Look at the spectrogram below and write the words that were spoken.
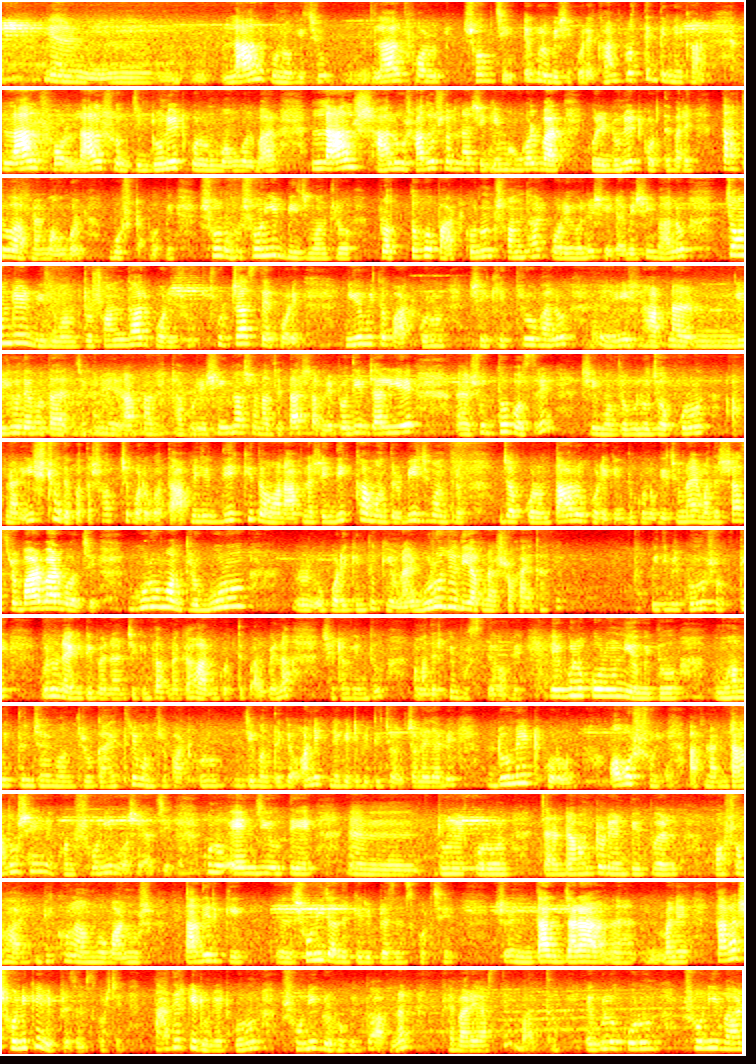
লাল কোনো কিছু, লাল ফল, সবজি এগুলো বেশি করে খান, প্রত্যেক দিনই খান। লাল ফল, লাল সবজি ডোনেট করুন মঙ্গলবার। লাল সালু, সাধু সন্ন্যাসীকে মঙ্গলবার করে ডোনেট করতে পারে, তাতেও আপনার মঙ্গল বুস্টাপ হবে। শন- শনির বীজ মন্ত্র প্রত্যহ পাঠ করুন। সন্ধ্যার পরে হলে সেটা বেশি ভালো। চন্দ্রের বীজ মন্ত্র সন্ধ্যা সন্ধ্যার পরে সূর্যাস্তের পরে নিয়মিত পাঠ করুন। সেক্ষেত্রেও ভালো। আপনার গৃহদেবতা যেখানে আপনার ঠাকুরের সিংহাসন আছে, তার সামনে প্রদীপ জ্বালিয়ে শুদ্ধ বস্ত্রে সেই মন্ত্রগুলো জপ করুন। আপনার ইষ্ট দেবতা সবচেয়ে বড় কথা। আপনি যদি দীক্ষিত হন, আপনার সেই দীক্ষা মন্ত্র, বীজ মন্ত্র জপ করুন, তার উপরে কিন্তু কোনো কিছু নাই। আমাদের শাস্ত্র বারবার বলছে, গুরু মন্ত্র, গুরু উপরে কিন্তু কেউ নাই। গুরু যদি আপনার সহায় থাকে পৃথিবীর কোনো শক্তি, কোনো নেগেটিভ এনার্জি কিন্তু আপনাকে হার্ম করতে পারবে না। সেটা কিন্তু আমাদেরকে বুঝতে হবে। এগুলো করুন, নিয়মিত মহামৃত্যুঞ্জয় মন্ত্র, গায়ত্রী মন্ত্র পাঠ করুন। জীবন থেকে অনেক নেগেটিভিটি চলে যাবে। ডোনেট করুন। অবশ্যই আপনার দ্বাদশে এখন শনি বসে আছে। কোনো এনজিওতে ডোনেট করুন। যারা ডাউন টু ডেন পিপল অসহায়, বিকলাঙ্গ মানুষ, তাদেরকে, শনি যাদেরকে রিপ্রেজেন্ট করছে তার যারা মানে তারা শনিকে রিপ্রেজেন্ট করছে, তাদেরকে ডোনেট করুন। শনি গ্রহ কিন্তু আপনার ফেভারে আসতে বাধ্য। এগুলো করুন। শনিবার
